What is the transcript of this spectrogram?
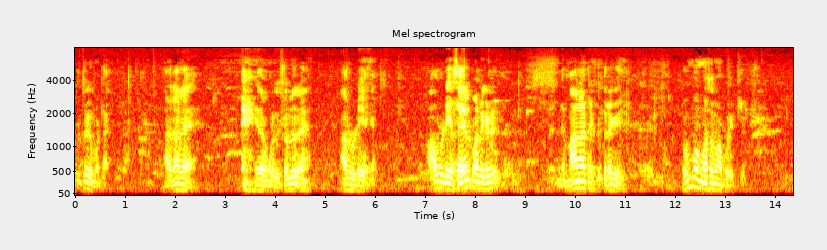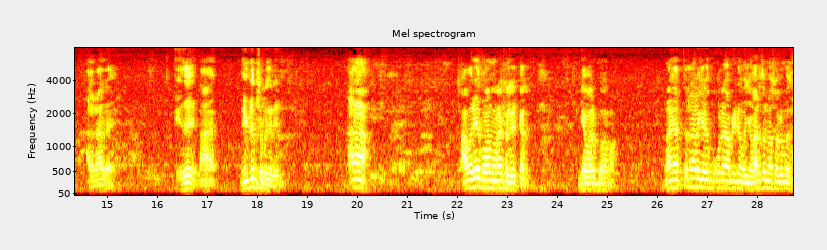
கொடுத்துருக்க மாட்டாங்க. அதனால் இதை உங்களுக்கு சொல்லுறேன். அவருடைய அவருடைய செயல்பாடுகள் இந்த மாநாட்டிற்கு பிறகு ரொம்ப மோசமாக போயிட்டு அதனால் இது நான் மீண்டும் சொல்லுகிறேன். ஆனால் அவரே பல முறை சொல்லியிருக்காரு. இங்கே வரும்போதெல்லாம் நான் எத்தனை நாளைக்கு எடுக்க போகிறேன் அப்படின்னு கொஞ்சம் வருத்தமாக சொல்லும்போது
